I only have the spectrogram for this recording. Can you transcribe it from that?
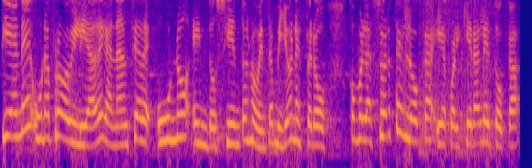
tiene una probabilidad de ganancia de 1 en 290 millones, pero como la suerte es loca y a cualquiera le toca,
